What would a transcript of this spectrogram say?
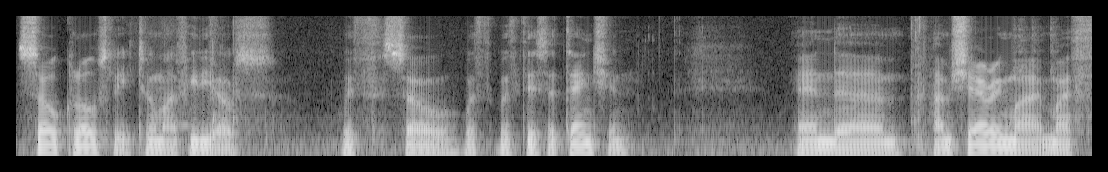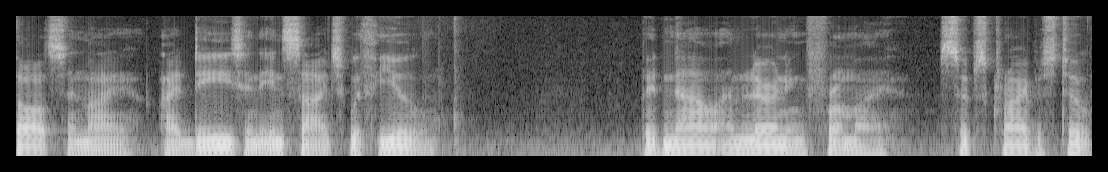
so closely to my videos with so with with this attention and um, I'm sharing my, my thoughts and my ideas and insights with you but now I'm learning from my subscribers too.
